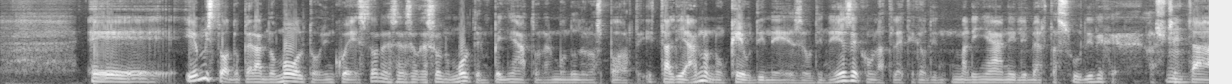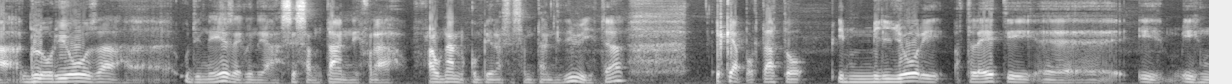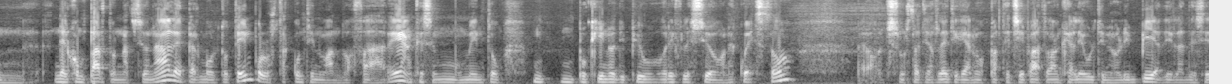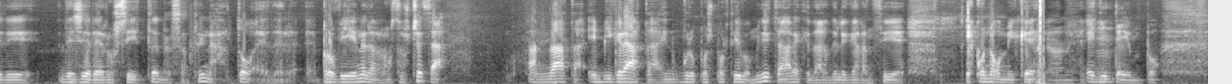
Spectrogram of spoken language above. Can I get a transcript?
E io mi sto adoperando molto in questo, nel senso che sono molto impegnato nel mondo dello sport italiano, nonché udinese, udinese con l'atletica Udin- Malignani Libertas Udine, che è la società gloriosa eh, udinese, quindi ha 60 anni, fra, fra un anno compierà 60 anni di vita, e che ha portato i migliori atleti eh, in- nel comparto nazionale per molto tempo, lo sta continuando a fare, anche se in un momento un, un pochino di più riflessione questo, però ci sono stati atleti che hanno partecipato anche alle ultime Olimpiadi, la Desiree, Desiree Rossit nel salto in alto ed proviene dalla nostra società, andata emigrata in un gruppo sportivo militare che dà delle garanzie economiche Economiche, e di tempo.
